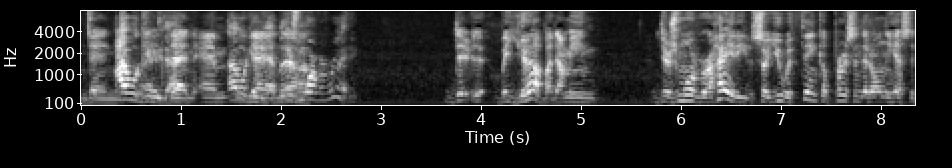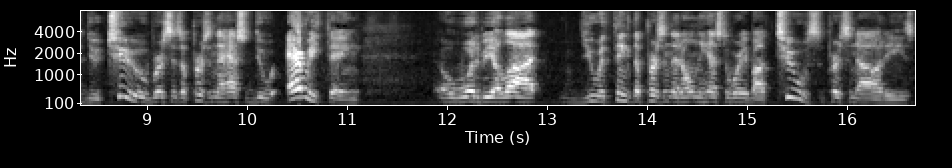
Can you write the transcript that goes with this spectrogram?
than I will give you that. Than, M- I will give you that, but there's uh, more of a variety. there- but yeah, but I mean, there's more variety. So you would think a person that only has to do two versus a person that has to do everything uh, would be a lot. You would think the person that only has to worry about two personalities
